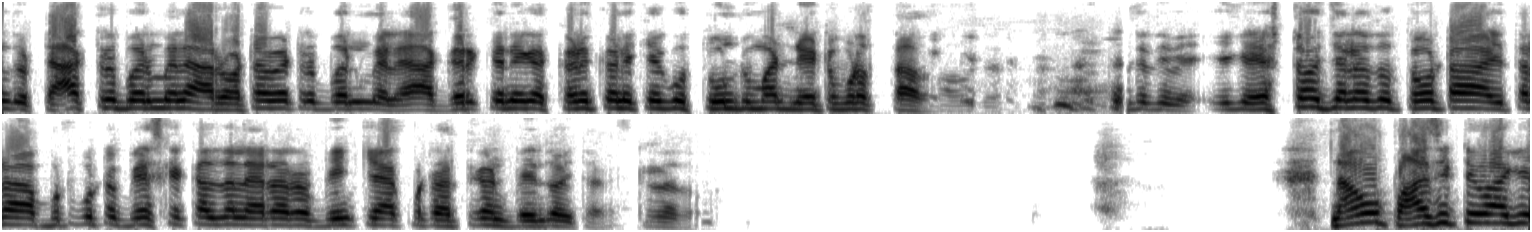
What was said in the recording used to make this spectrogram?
ಒಂದು ಟ್ರಾಕ್ಟರ್ ಬಂದ್ಮೇಲೆ, ಆ ರೊಟವೇಟರ್ ಬಂದ್ಮೇಲೆ, ಆ ಗರ್ಕನಿಗೆ, ಕಣ್ಕಣಿಕೆಗೂ ತುಂಡು ಮಾಡಿ ನೆಟ್ಟು ಬಿಡುತ್ತೆ ಅದು. ಈಗ ಎಷ್ಟೋ ಜನದು ತೋಟ ಈ ತರ ಬಿಟ್ಬಿಟ್ಟು ಬೇಸಿಗೆ ಕಾಲದಲ್ಲಿ ಯಾರು ಬೆಂಕಿ ಹಾಕ್ಬಿಟ್ಟು ಹತ್ಕೊಂಡು ಬೆಂದೋಯ್ತವೆ. ಇಟ್ಟಿರೋದು. ನಾವು ಪಾಸಿಟಿವ್ ಆಗಿ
